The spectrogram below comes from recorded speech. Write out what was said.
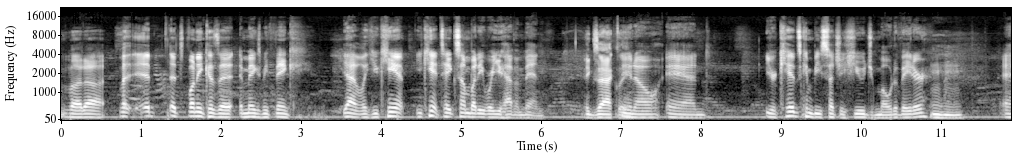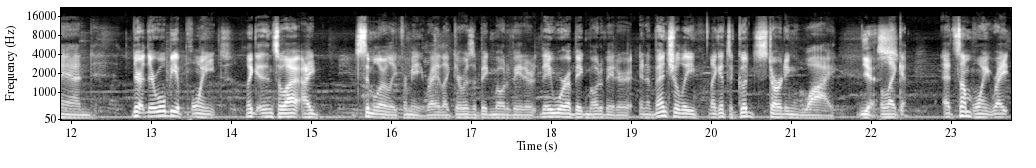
But uh, but it, it's funny because it, it makes me think. Yeah, like you can't you can't take somebody where you haven't been. Exactly. you know, and your kids can be such a huge motivator, Mm-hmm. and there there will be a point like, and so I, I similarly for me, right? Like there was a big motivator. They were a big motivator, and eventually, like it's a good starting why. Yes. But like at some point, right,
